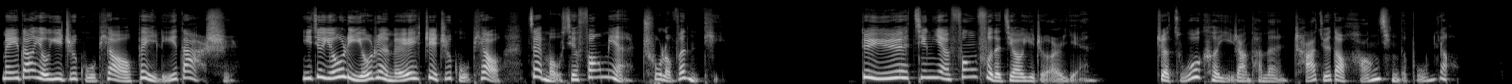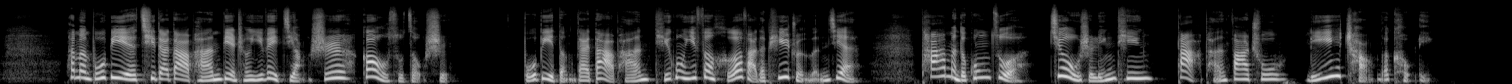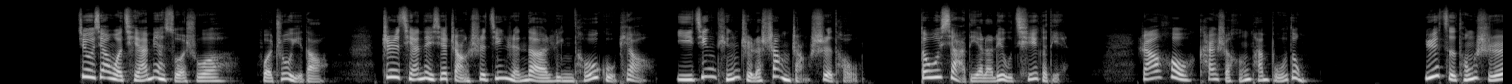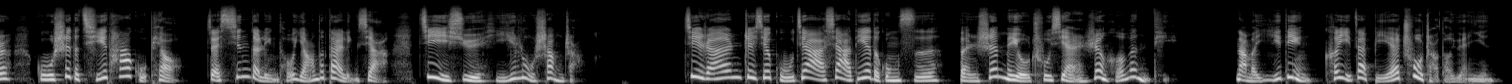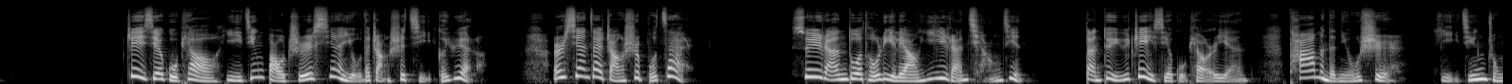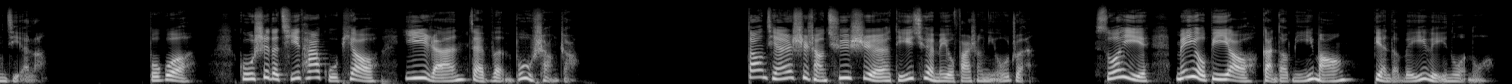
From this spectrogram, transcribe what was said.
每当有一只股票背离大势，你就有理由认为这只股票在某些方面出了问题。对于经验丰富的交易者而言，这足可以让他们察觉到行情的不妙。他们不必期待大盘变成一位讲师告诉走势，不必等待大盘提供一份合法的批准文件。他们的工作就是聆听大盘发出离场的口令。就像我前面所说，我注意到之前那些涨势惊人的领头股票已经停止了上涨势头，都下跌了六七个点，然后开始横盘不动。与此同时，股市的其他股票在新的领头羊的带领下，继续一路上涨。既然这些股价下跌的公司本身没有出现任何问题，那么一定可以在别处找到原因。这些股票已经保持现有的涨势几个月了，而现在涨势不在。虽然多头力量依然强劲，但对于这些股票而言，他们的牛市。已经终结了。不过，股市的其他股票依然在稳步上涨。当前市场趋势的确没有发生扭转，所以没有必要感到迷茫，变得唯唯诺诺。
